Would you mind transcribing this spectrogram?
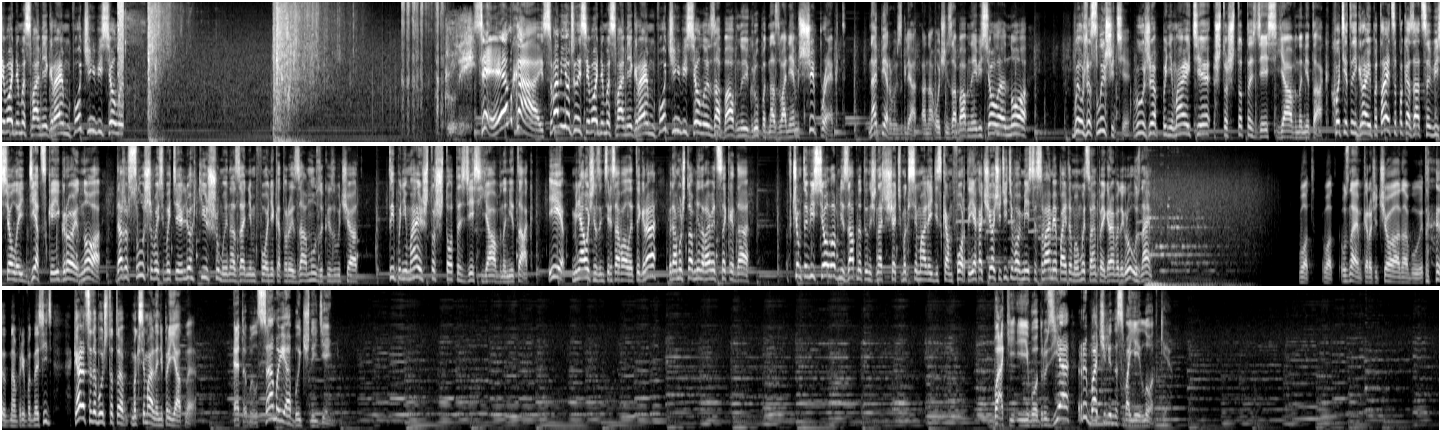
сегодня мы с вами играем в очень веселую... Всем хай! С вами Юджин, и сегодня мы с вами играем в очень веселую, забавную игру под названием Shipwrecked. На первый взгляд она очень забавная и веселая, но вы уже слышите, вы уже понимаете, что что-то здесь явно не так. Хоть эта игра и пытается показаться веселой детской игрой, но даже вслушиваясь в эти легкие шумы на заднем фоне, которые за музыкой звучат, ты понимаешь, что что-то здесь явно не так. И меня очень заинтересовала эта игра, потому что мне нравится, когда в чем-то веселом внезапно ты начинаешь ощущать максимальный дискомфорт. И я хочу ощутить его вместе с вами, поэтому мы с вами поиграем в эту игру, узнаем... Вот, вот, узнаем, короче, что она будет нам преподносить. Кажется, это будет что-то максимально неприятное. Это был самый обычный день. Баки и его друзья рыбачили на своей лодке.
